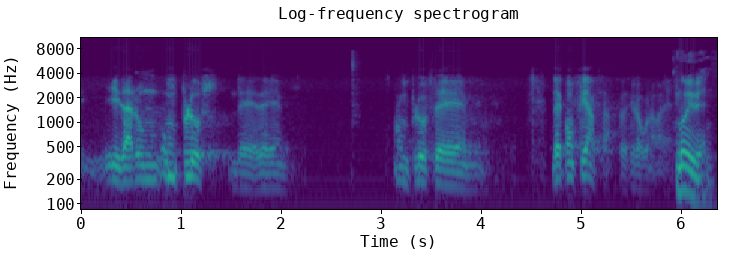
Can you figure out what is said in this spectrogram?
y dar un, un plus de un plus de de confianza, por decirlo de alguna manera. Muy bien.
